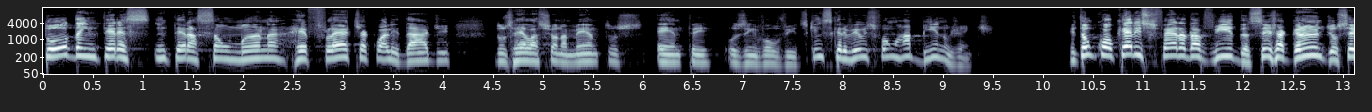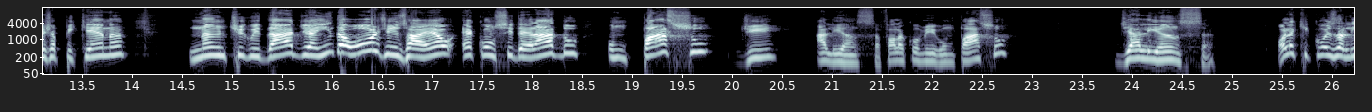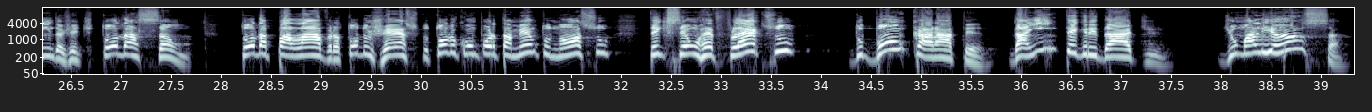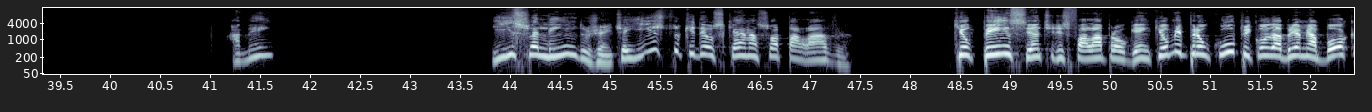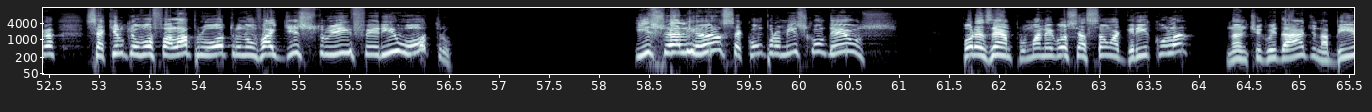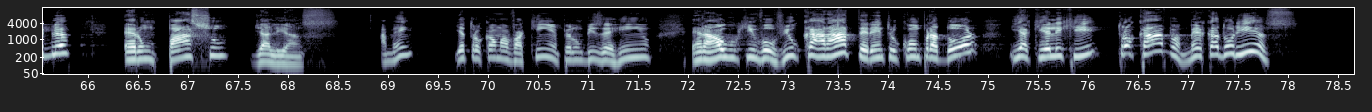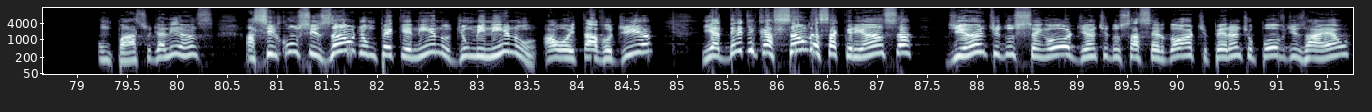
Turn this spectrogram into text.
toda interação humana reflete a qualidade dos relacionamentos entre os envolvidos. Quem escreveu isso foi um rabino, gente. Então, qualquer esfera da vida, seja grande ou seja pequena, na antiguidade, ainda hoje em Israel, é considerado um passo de aliança. Fala comigo, um passo de aliança. Olha que coisa linda, gente. Toda ação, toda palavra, todo gesto, todo comportamento nosso tem que ser um reflexo do bom caráter, da integridade, de uma aliança. Amém? E isso é lindo, gente. É isso que Deus quer na Sua palavra. Que eu pense antes de falar para alguém, que eu me preocupe quando abrir a minha boca, se aquilo que eu vou falar para o outro não vai destruir e ferir o outro. Isso é aliança, é compromisso com Deus. Por exemplo, uma negociação agrícola, na antiguidade, na Bíblia, era um passo de aliança. Amém? ia trocar uma vaquinha pelo um bezerrinho, era algo que envolvia o caráter entre o comprador e aquele que trocava mercadorias. Um passo de aliança. A circuncisão de um pequenino, de um menino, ao oitavo dia, e a dedicação dessa criança diante do Senhor, diante do sacerdote, perante o povo de Israel,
